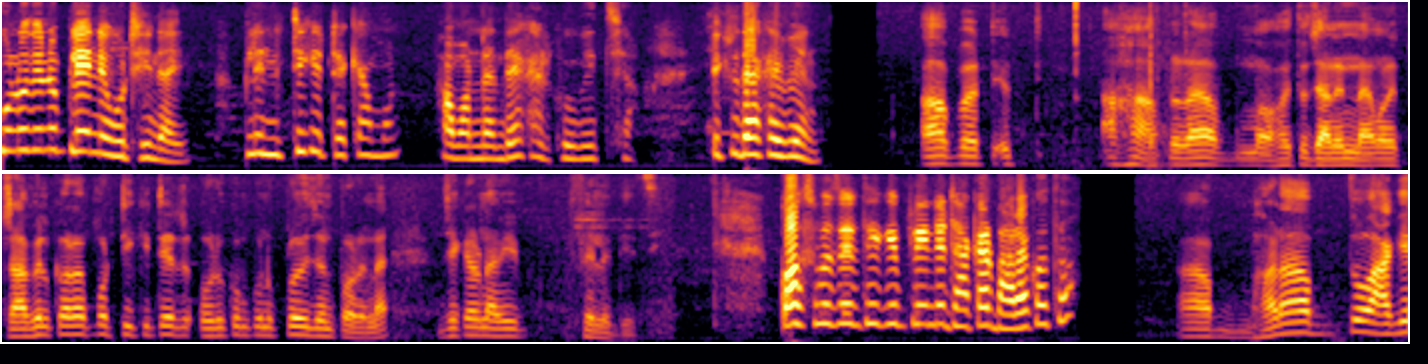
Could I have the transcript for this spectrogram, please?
কোনোদিনও প্লেনে উঠি নাই। প্লেনের টিকিটটা কেমন? আমার না দেখার খুব ইচ্ছা। একটু দেখাইবেন? হ্যাঁ আপনারা হয়তো জানেন না মানে ট্রাভেল করার পর টিকিটের ওরকম কোনো প্রয়োজন পড়ে না। যে কারণে আমি ফেলে দিয়েছি। কক্সবাজার থেকে প্লেনে ঢাকার ভাড়া কত? ভাড়া তো আগে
